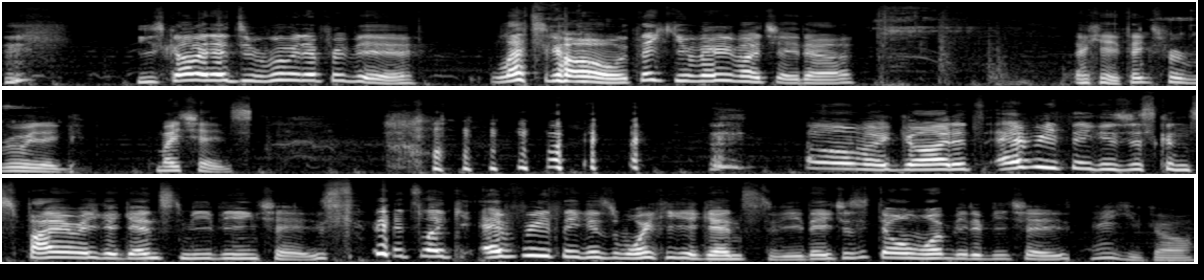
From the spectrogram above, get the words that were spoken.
He's coming in to ruin it for me. Let's go. Thank you very much, Ada. Okay, thanks for ruining my chase. oh my god, it's everything is just conspiring against me being chased. it's like everything is working against me. They just don't want me to be chased. There you go.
